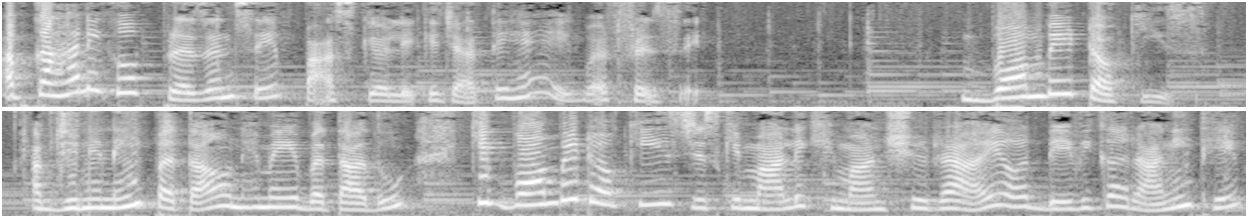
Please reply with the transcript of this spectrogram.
अब कहानी को प्रेजेंट से पास की ओर लेके जाते हैं एक बार फिर से। बॉम्बे टॉकीज। अब जिन्हें नहीं पता, उन्हें मैं ये बता दूँ कि बॉम्बे टॉकीज, जिसके मालिक हिमांशु राय और देविका रानी थे,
